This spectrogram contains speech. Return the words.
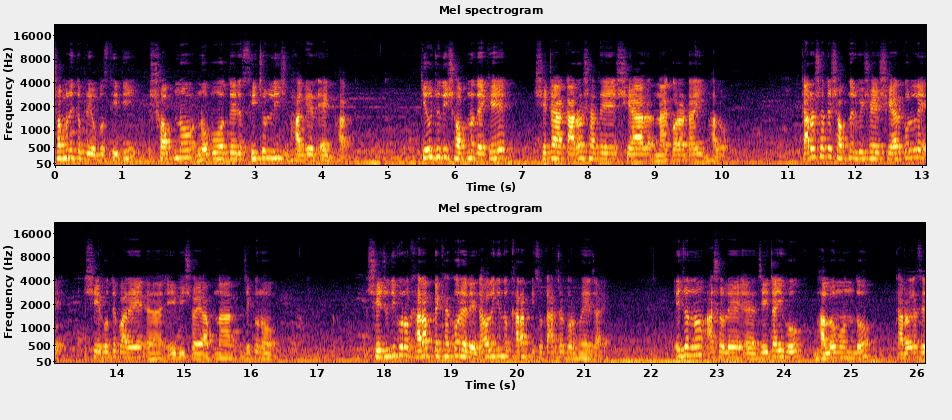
সম্মানিত প্রিয় উপস্থিতি, স্বপ্ন নবুয়তের ছিচল্লিশ ভাগের এক ভাগ। কেউ যদি স্বপ্ন দেখে, সেটা কারোর সাথে শেয়ার না করাটাই ভালো। কারোর সাথে স্বপ্নের বিষয়ে শেয়ার করলে সে হতে পারে এই বিষয়ে আপনার যে কোনো, সে যদি কোনো খারাপ ব্যাখ্যা করে দেয়, তাহলে কিন্তু খারাপ কিছু কার্যকর হয়ে যায়। এজন্য আসলে যেটাই হোক, ভালো মন্দ কারোর কাছে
